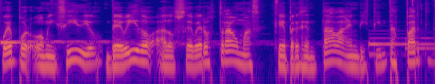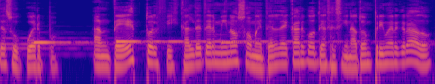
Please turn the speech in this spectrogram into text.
fue por homicidio debido a los severos traumas que presentaba en distintas partes de su cuerpo. Ante esto, el fiscal determinó someterle cargos de asesinato en primer grado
